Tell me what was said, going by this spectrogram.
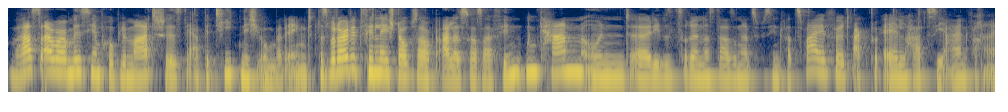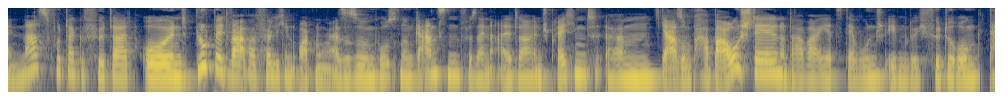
Was aber ein bisschen problematisch ist, der Appetit nicht unbedingt. Das bedeutet, Finlay staubsaugt alles, was er finden kann und äh, die Besitzerin ist da so ein ganz bisschen verzweifelt. Aktuell hat sie einfach ein Nassfutter gefüttert und Blutbild war aber völlig in Ordnung. Also so im Großen und Ganzen für sein Alter entsprechend. Ähm, ja, so ein paar Baustellen und da war jetzt der Wunsch eben durch Fütterung da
